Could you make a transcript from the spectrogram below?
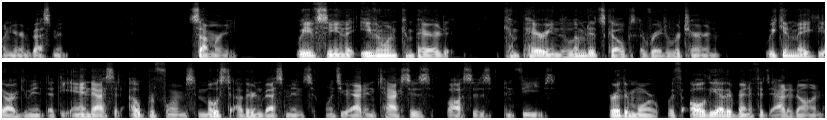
on your investment. Summary We've seen that even when compared comparing the limited scopes of rate of return, we can make the argument that the AND asset outperforms most other investments once you add in taxes, losses, and fees. Furthermore, with all the other benefits added on,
